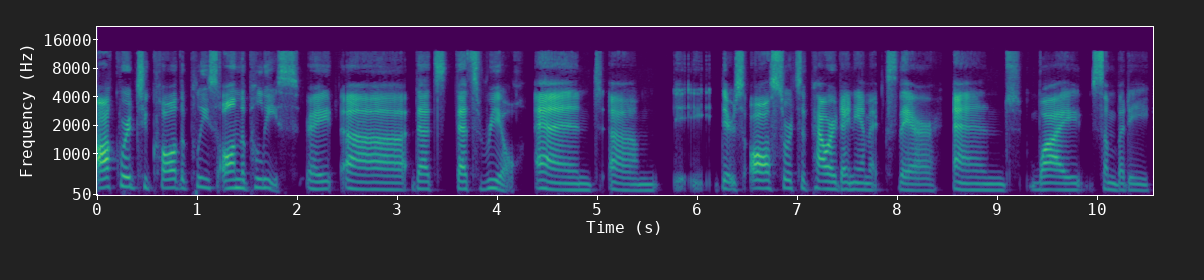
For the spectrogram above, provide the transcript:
awkward to call the police on the police right? Uh that's that's real. And um there's all sorts of power dynamics there and why somebody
